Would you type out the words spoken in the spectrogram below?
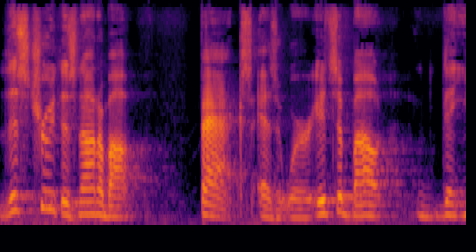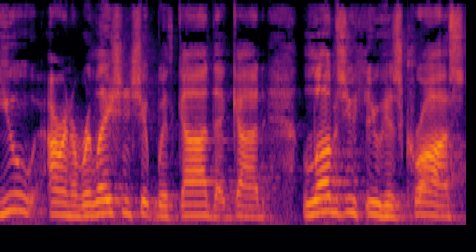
This truth is not about facts, as it were. It's about that you are in a relationship with God, that God loves you through his cross.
